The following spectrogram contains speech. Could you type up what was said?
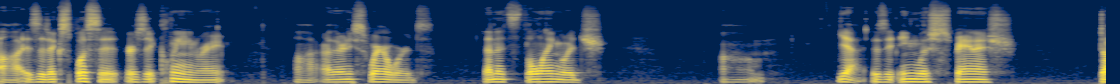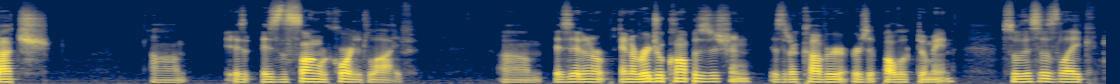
Uh, is it explicit or is it clean? Right? Uh, are there any swear words? Then it's the language. Um, yeah, is it English, Spanish, Dutch? Um, is is the song recorded live? Um, is it an, an original composition? Is it a cover or is it public domain? So this is like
